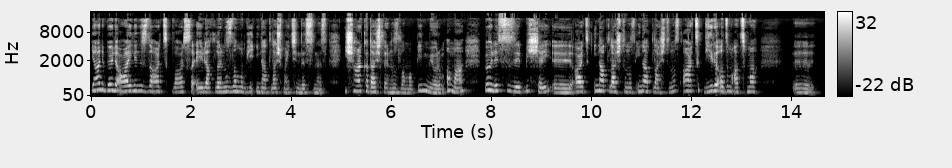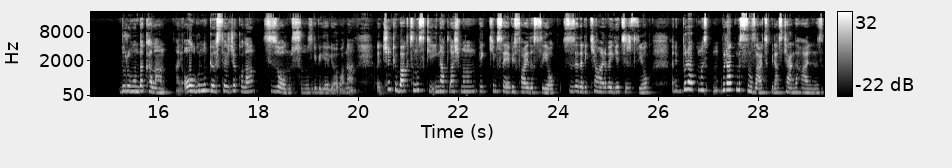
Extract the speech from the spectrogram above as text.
Yani böyle ailenizde artık varsa evlatlarınızla mı bir inatlaşma içindesiniz? İş arkadaşlarınızla mı bilmiyorum ama böyle sizi bir şey e, artık inatlaştınız, inatlaştınız artık geri adım atma e, durumunda kalan, hani olgunluk gösterecek olan siz olmuşsunuz gibi geliyor bana. E, Çünkü baktınız ki inatlaşmanın pek kimseye bir faydası yok. Size de bir kârı ve getirisi yok. Hani bırakma, bırakmışsınız artık biraz kendi haliniz,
